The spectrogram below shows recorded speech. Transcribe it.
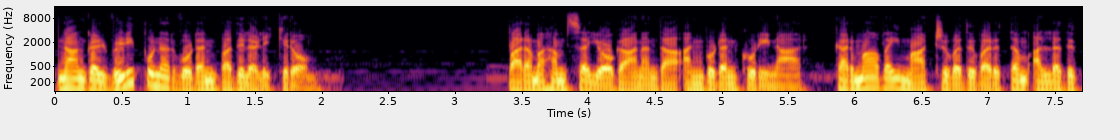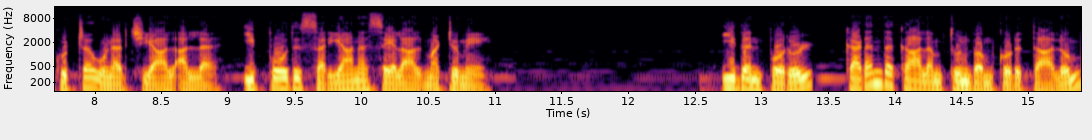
நாங்கள் விழிப்புணர்வுடன் பதிலளிக்கிறோம். பரமஹம்ச யோகானந்தா அன்புடன் கூறினார். கர்மாவை மாற்றுவது வருத்தம் அல்லது குற்ற உணர்ச்சியால் அல்ல இப்போது சரியான செயலால் மட்டுமே. இதன் பொருள் கடந்த காலம் துன்பம் கொடுத்தாலும்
